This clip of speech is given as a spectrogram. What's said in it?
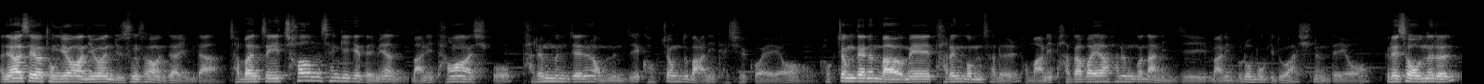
안녕하세요. 동경환 의원 유승서 원장입니다. 자반증이 처음 생기게 되면 많이 당황하시고 다른 문제는 없는지 걱정도 많이 되실 거예요. 걱정되는 마음에 다른 검사를 더 많이 받아봐야 하는 건 아닌지 많이 물어보기도 하시는데요. 그래서 오늘은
